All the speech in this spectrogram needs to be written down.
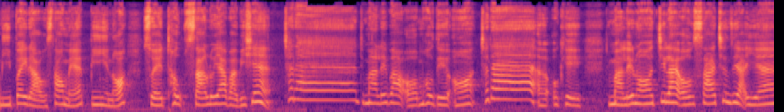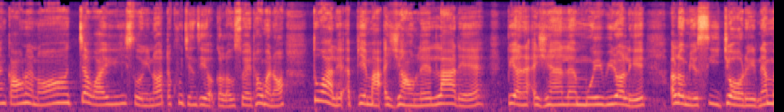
မီးပိတ်တာကိုစောင့်မယ်ပြီးရင်တော့ဆွဲထုတ်စားလို့ရပါပြီရှင်ချက်တန် ဒီမှာလေးပါအော်မဟုတ်သေးဘူးအော်ချက်တန်โอเคဒီမှာလေးနော်ကြည့်လိုက်အော်စားချင်းစရာအရန်ကောင်းတယ်နော်ကြက်ဝိုင်းဆိုရင်တော့တစ်ခုချင်းစီကိုကလုံးဆွဲထုတ်မယ်နော်သူကလေအပြင်မှာအယောင်လဲလာတယ်ပြီးရင်အရန်လဲမွေးပြီးတော့လေအဲ့လိုမျိုးစီကြော်တွေနဲ့မ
